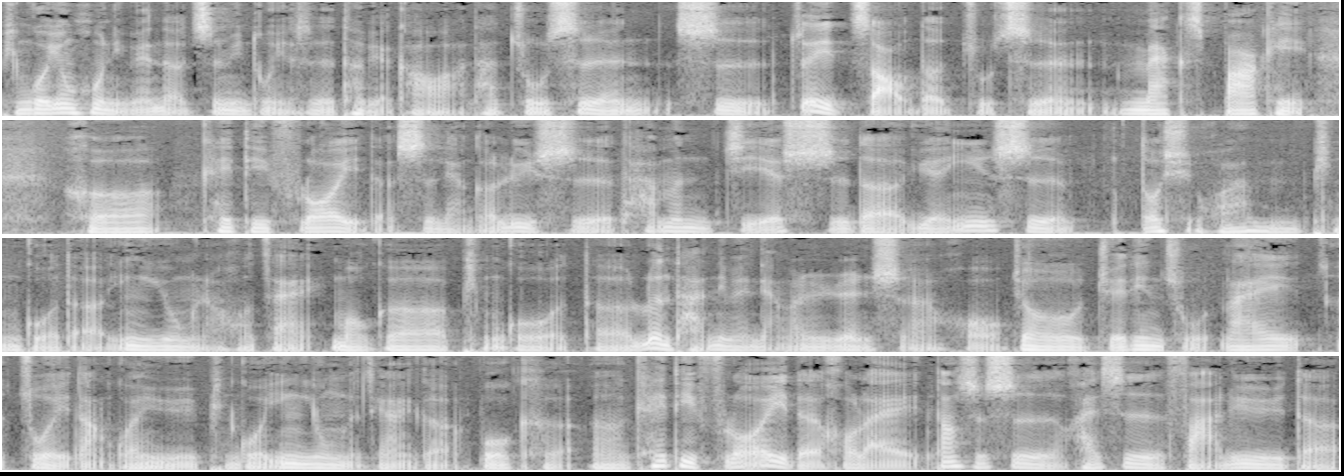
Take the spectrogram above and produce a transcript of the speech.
苹果用户里面的知名度也是特别高啊。它主持人是最早的主持人 Max Barkey 和 Katie Floyd 是两个律师，他们结识的原因是。都喜欢苹果的应用，然后在某个苹果的论坛里面两个人认识，然后就决定组来做一档关于苹果应用的这样一个播客。嗯，Katie Floyd 后来当时是还是法律的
